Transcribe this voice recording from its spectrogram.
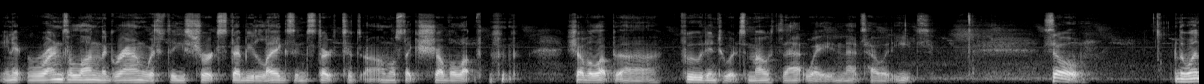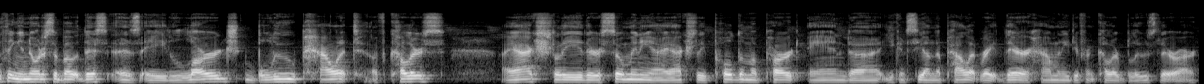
and it runs along the ground with these short stubby legs and starts to almost like shovel up shovel up uh, food into its mouth that way and that's how it eats. So the one thing you notice about this is a large blue palette of colors. I actually, there's so many, I actually pulled them apart and uh, you can see on the palette right there how many different color blues there are.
